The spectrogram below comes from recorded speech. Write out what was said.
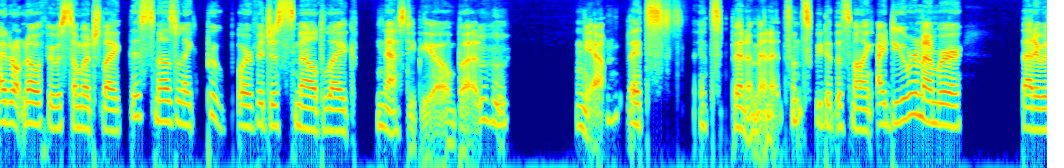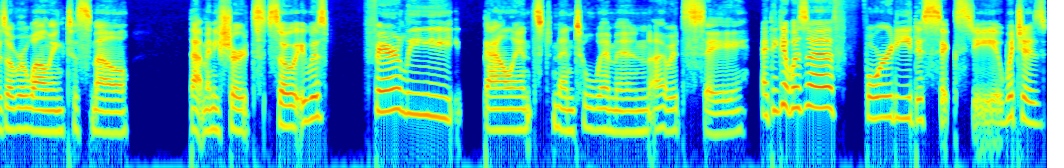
I don't know if it was so much like this smells like poop or if it just smelled like nasty BO, but Mhm. yeah, it's it's been a minute since we did the smelling. I do remember that it was overwhelming to smell that many shirts. So it was fairly balanced men to women, I would say. I think it was a 40 to 60, which is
